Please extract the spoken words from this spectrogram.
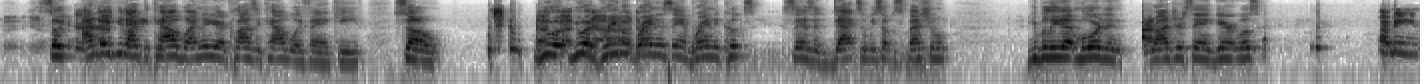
but you know. So I know you like the Cowboy. I know you're a closet Cowboy fan, Keith. So you you agree with Brandon saying Brandin Cooks says that Dax will be something special? You believe that more than Roger saying Garrett Wilson? I mean,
